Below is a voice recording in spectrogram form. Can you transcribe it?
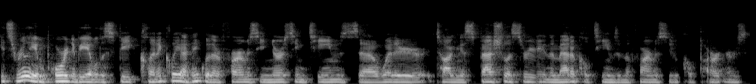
it's really important to be able to speak clinically. I think with our pharmacy nursing teams, uh, whether you're talking to specialists or even the medical teams and the pharmaceutical partners.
